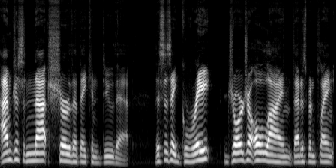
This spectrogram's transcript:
I'm just not sure that they can do that. This is a great Georgia O line that has been playing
